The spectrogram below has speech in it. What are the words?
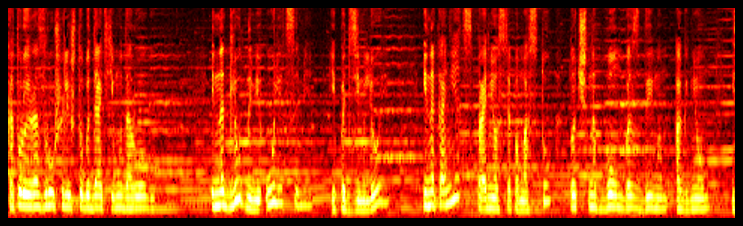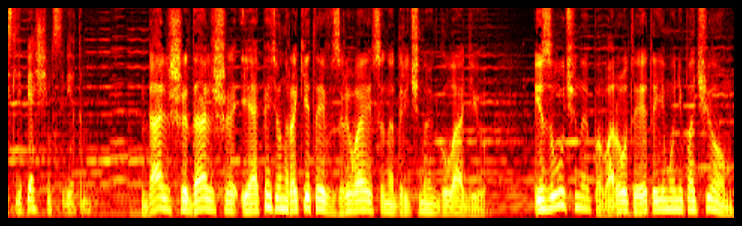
которые разрушили, чтобы дать ему дорогу, и над людными улицами, и под землей, и, наконец, пронесся по мосту точно бомба с дымом, огнем и слепящим светом. Дальше, дальше, и опять он ракетой взрывается над речной гладью – Излучины, повороты — это ему нипочем.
